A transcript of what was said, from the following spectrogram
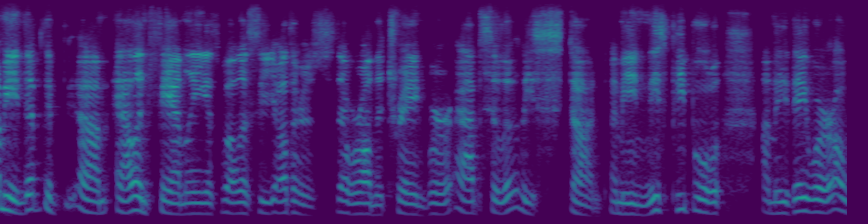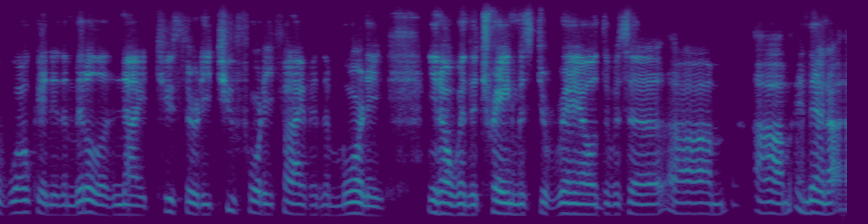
I mean, the, the um, Allen family, as well as the others that were on the train, were absolutely stunned. I mean, these people, I mean, they were awoken in the middle of the night, 2.30, 2.45 in the morning, you know, when the train was derailed. There was a, um, um, and then uh,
